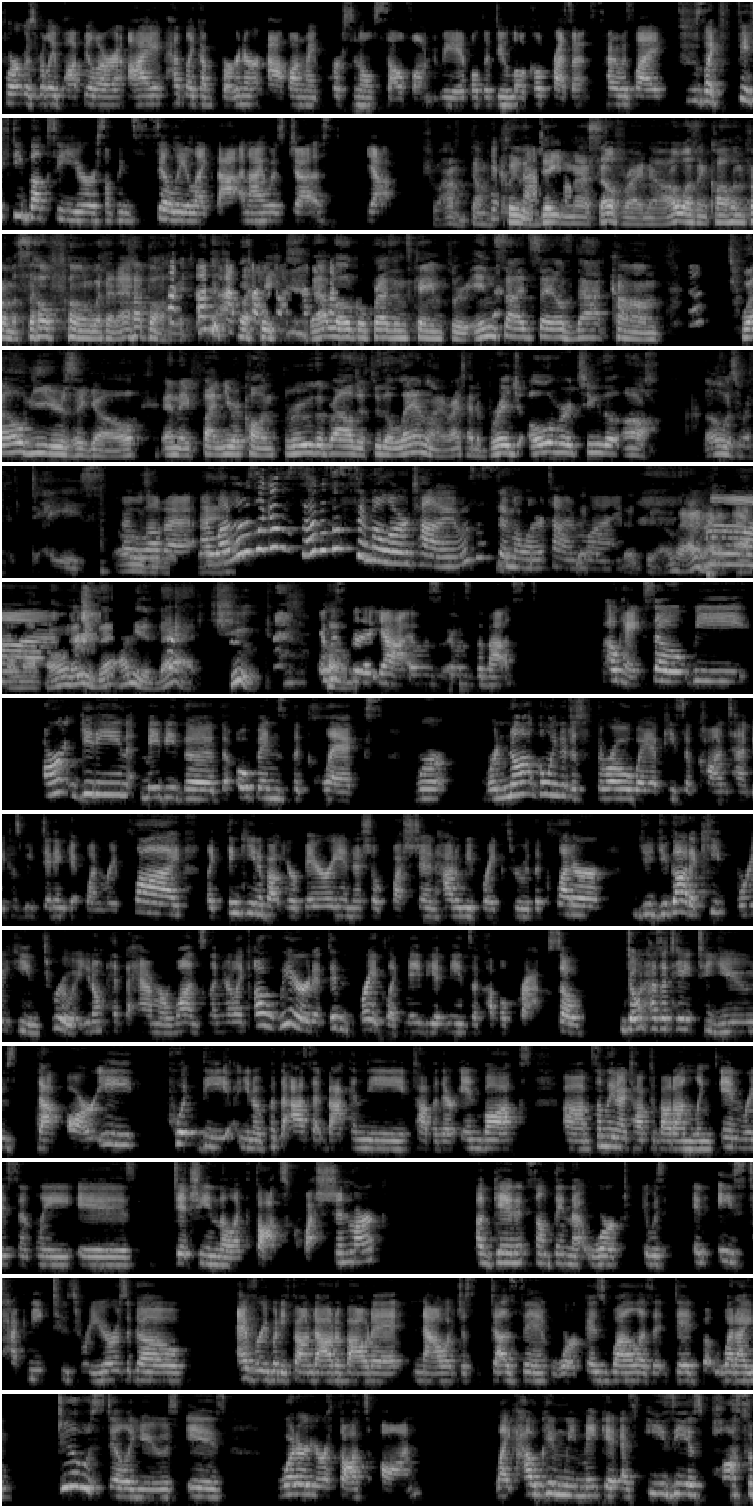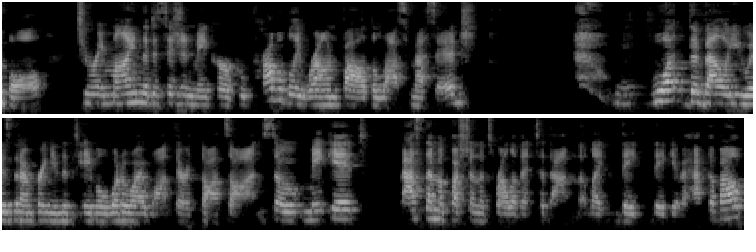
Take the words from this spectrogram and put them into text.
before it was really popular, I had like a burner app on my personal cell phone to be able to do local presence. I was like, it was like 50 bucks a year or something silly like that. And I was just, yeah. I'm, I'm clearly dating myself right now. I wasn't calling from a cell phone with an app on it. like, that local presence came through insidesales.com 12 years ago and they find you were calling through the browser through the landline right so I had to bridge over to the oh those were the days. Those I love it. I love it. It was like a, it was a similar time. It was a similar timeline. Yeah, I, like, I didn't have app on my phone. I needed that. I needed that. Shoot. It was um, the yeah. It was it was the best. Okay, so we aren't getting maybe the the opens, the clicks. We're we're not going to just throw away a piece of content because we didn't get one reply. Like thinking about your very initial question, how do we break through the clutter? You, you got to keep breaking through it. You don't hit the hammer once, then you're like, oh, weird, it didn't break. Like maybe it needs a couple cracks. So don't hesitate to use that RE. Put the, you know, put the asset back in the top of their inbox. Um, something I talked about on LinkedIn recently is ditching the like thoughts question mark. Again, it's something that worked. It was an ace technique two, three years ago everybody found out about it. Now it just doesn't work as well as it did. But what I do still use is what are your thoughts on? Like, how can we make it as easy as possible to remind the decision maker who probably round filed the last message what the value is that I'm bringing to the table. What do I want their thoughts on? So make it, ask them a question that's relevant to them that like they, they give a heck about.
